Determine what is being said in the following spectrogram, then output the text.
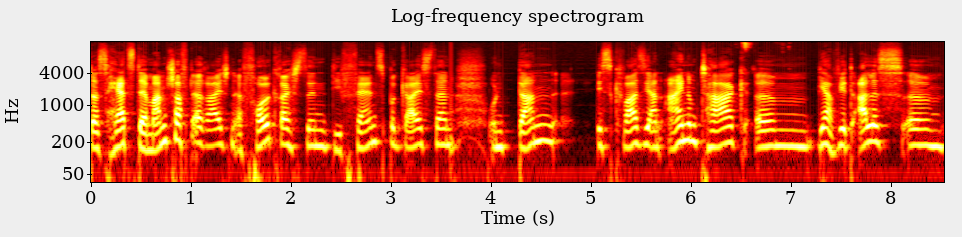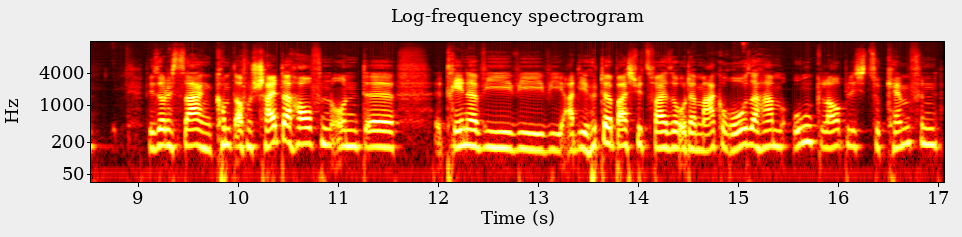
das Herz der Mannschaft erreichen, erfolgreich sind, die Fans begeistern und dann ist quasi an einem Tag, ähm, ja, wird alles ähm, wie soll ich sagen, kommt auf den Scheiterhaufen und äh, Trainer wie, wie, wie Adi Hütter beispielsweise oder Marco Rose haben unglaublich zu kämpfen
